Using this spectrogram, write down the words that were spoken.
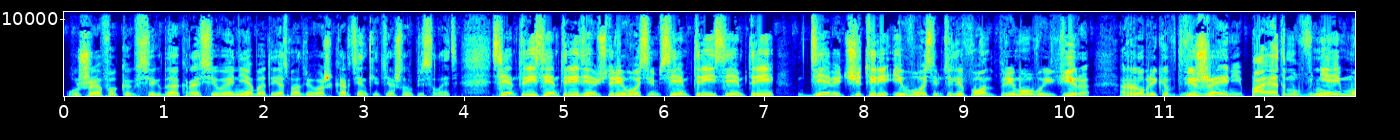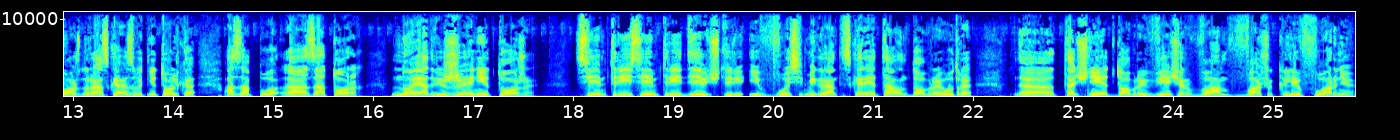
У шефа, как всегда, красивое небо. Это я смотрю ваши картинки, те, что вы присылаете. 7373948. 7373948. Телефон прямого эфира. Рубрика «В движении». Поэтому в ней можно рассказывать не только о, запор, о заторах, но и о движении тоже. 7373948 и 8. Мигранты из Корея Таун, доброе утро. Э, точнее, добрый вечер вам в вашу Калифорнию.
